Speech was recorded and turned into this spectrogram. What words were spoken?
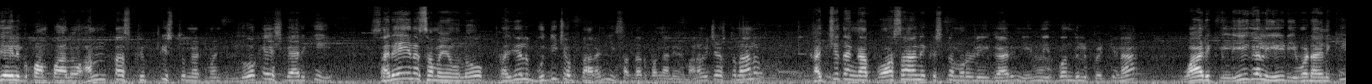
జైలుకు పంపాలో అంత స్క్రిప్ట్ ఇస్తున్నటువంటి లోకేష్ గారికి సరైన సమయంలో ప్రజలు బుద్ధి చెబుతారని ఈ సందర్భంగా నేను మనవి చేస్తున్నాను. ఖచ్చితంగా పోసాని కృష్ణమురళి గారిని ఎన్ని ఇబ్బందులు పెట్టినా వారికి లీగల్ ఎయిడ్ ఇవ్వడానికి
